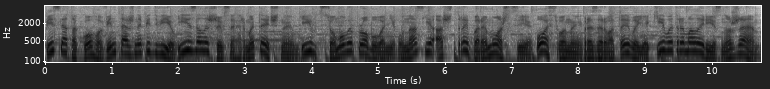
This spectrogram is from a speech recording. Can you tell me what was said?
Після такого він теж не підвів і залишився герметичним. І в цьому випробуванні у нас є аж три переможці. Ось вони, презервативи, які витримали різ ножем.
